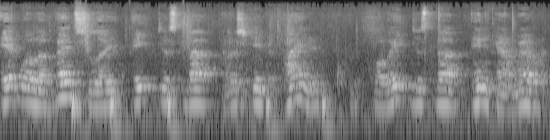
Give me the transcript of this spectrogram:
it will eventually eat just about, you keep it painted, will eat just about any kind of metal.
